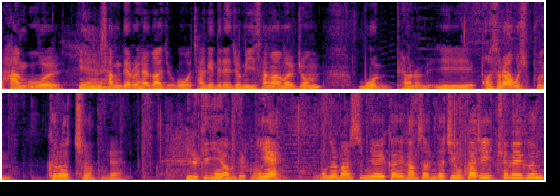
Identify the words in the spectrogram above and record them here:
한국을 예. 상대로 해가지고 자기들이 좀 이 상황을 좀 변, 이 벗어나고 싶은 그렇죠. 예. 이렇게 어, 이해하면 될 것 같아요. 예. 오늘 말씀 여기까지 감사합니다. 지금까지 최백은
